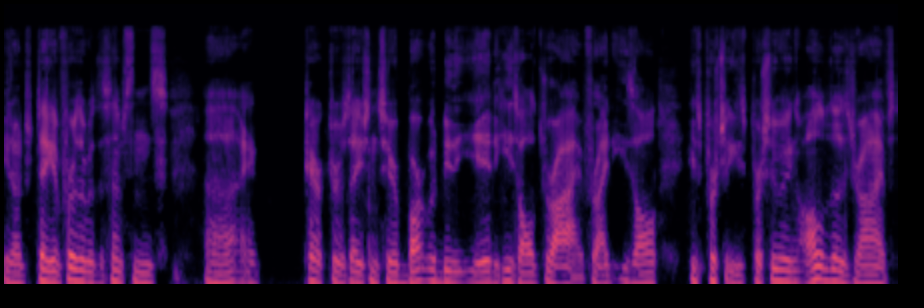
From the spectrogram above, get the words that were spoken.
you know, to take it further with the Simpsons, uh, characterizations here. Bart would be the id. He's all drive, right? He's all, he's, he's pursuing all of those drives.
